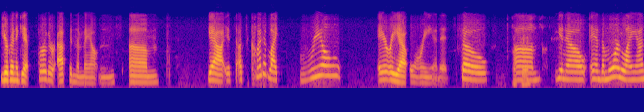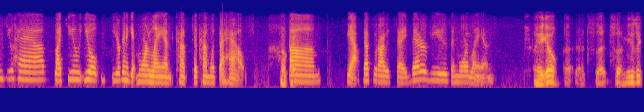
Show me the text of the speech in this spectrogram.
You're going to get further up in the mountains. Um, yeah, it's it's kind of like real area oriented. So, Okay. um, you know, and the more land you have, like you you'll you're going to get more land come to come with the house. okay. Um, yeah, that's what I would say. Better views and more land. There you go. Uh, that's that's uh, music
